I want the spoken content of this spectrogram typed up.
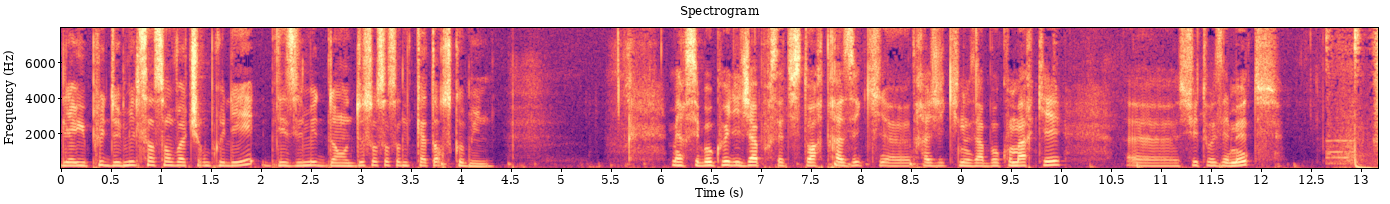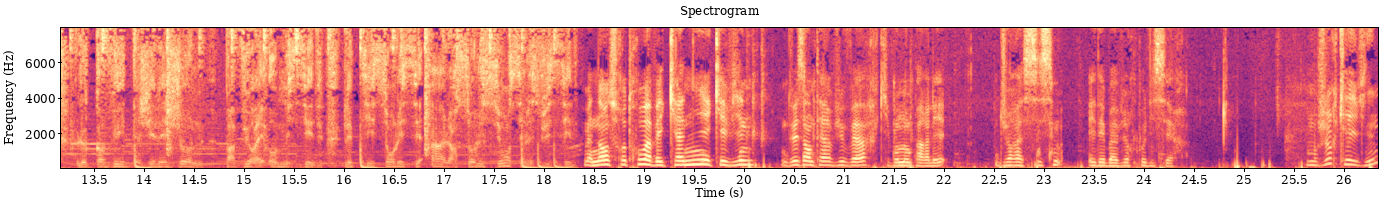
Il y a eu plus de 1500 voitures brûlées, des émeutes dans 274 communes. Merci beaucoup Elijah pour cette histoire tragique, euh, qui nous a beaucoup marqué euh, suite aux émeutes. Le Covid des gilets jaunes, bavure et homicide. Les petits sont lycéens, leur solution c'est le suicide. Maintenant on se retrouve avec Annie et Kevin, deux intervieweurs qui vont nous parler du racisme et des bavures policières. Bonjour Kevin,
